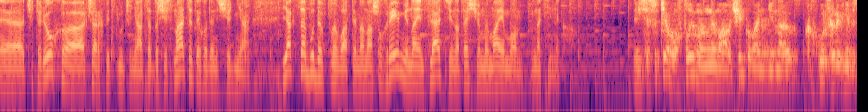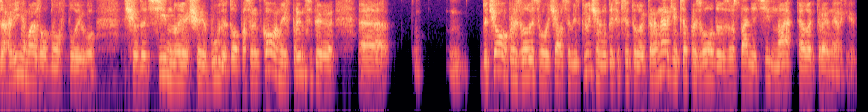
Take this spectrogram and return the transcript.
е, 4 черг відключення, а це до 16 годин щодня. Як це буде впливати на нашу гривню, на інфляцію, на те, що ми маємо на цінниках? Дивіться, суттєвого впливу немає очікувань ні на курс гривні взагалі немає жодного впливу. Щодо цін, ну якщо і буде, то опосередкований. В принципі, е, до чого призвели свого часу відключення до дефіциту електроенергії? Це призвело до зростання цін на електроенергію,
